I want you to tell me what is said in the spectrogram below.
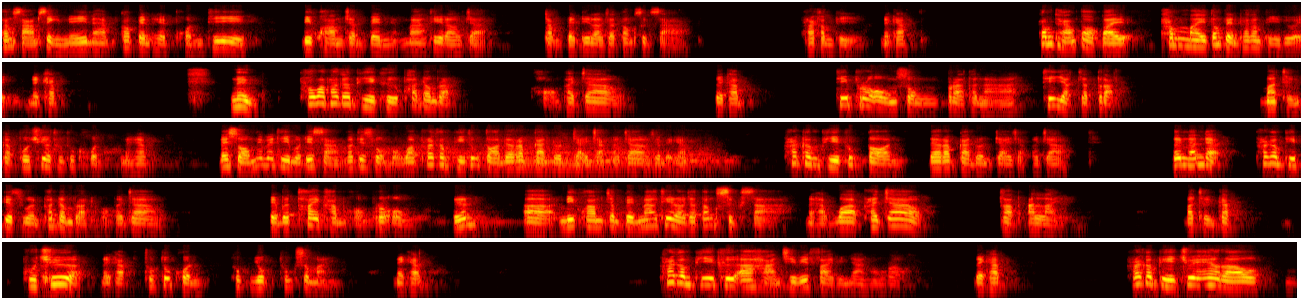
ทั้งสามสิ่งนี้นะครับก็เป็นเหตุผลที่มีความจำเป็นอย่างมากที่เราจะจำเป็นที่เราจะต้องศึกษา พระคัมภีร์นะครับคำถามต่อไปทำไมต้องเป็นพระคัมภีร์ด้วยนะครับหนึ่งเพราะว่าพระคัมภีร์คือพระดำรัสของพระเจ้านะครับ ที่พระองค์ทรงปรารถนาที่อยากจะตรัส มาถึงกับผู้เชื่อทุกๆ คนนะครับ ในสองนิเวทีบทที่สามข้อที่สองบอกว่าพระคัมภีร์ทุกตอนได้รับการดลใจจากพระเจ้าใช่ไหมครับ พระคัมภีร์ทุกตอนได้รับการดลใจจากพระเจ้า ดังนั้นเนี่ยพระคัมภีร์เปรียบเสมือนพระดำรัสของพระเจ้า เปรียบเหมือนถ้อยคำของพระองค์ดังนั้นมีความจำเป็นมากที่เราจะต้องศึกษานะครับว่าพระเจ้าตรัสอะไร มาถึงกับผู้เชื่อนะครับทุกๆคนทุกยุคทุกสมัยนะครับ พระคัมภีร์คืออาหารชีวิตฝ่ายวิญญาณของเรานะครับ พระคัมภีร์ช่วยให้เรา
